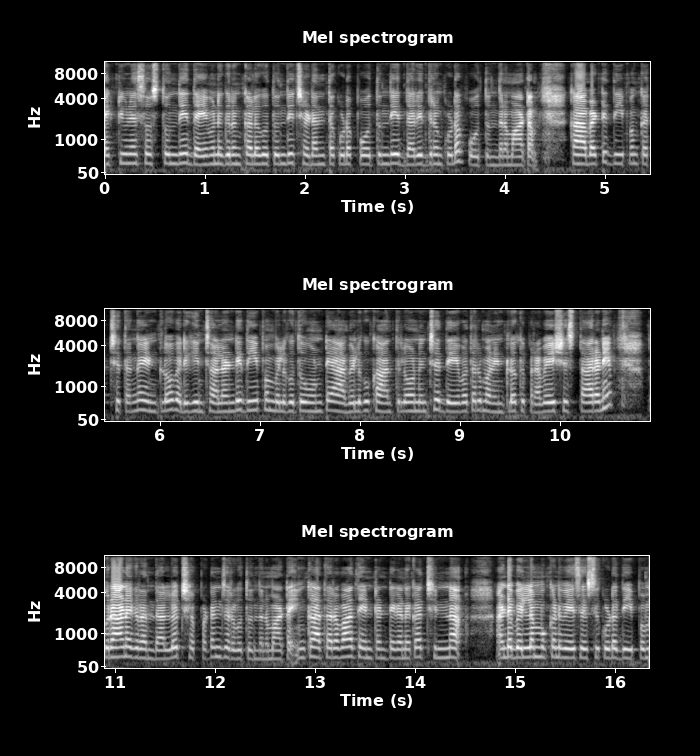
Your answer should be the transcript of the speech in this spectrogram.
యాక్టివ్నెస్ వస్తుంది దైవనుగ్రహం కలుగుతుంది చెడంతా కూడా పోతుంది దరిద్రం కూడా పోతుందనమాట కాబట్టి దీపం ఖచ్చితంగా ఇంట్లో వెలిగించాలండి. దీపం వెలుగుతూ ఉంటే ఆ వెలుగు కాంతిలో నుంచే దేవతలు మన ఇంట్లోకి ప్రవేశిస్తారని పురాణ గ్రంథాల్లో చెప్పడం జరుగుతుందనమాట ఇంకా ఆ తర్వాత ఏంటంటే కనుక చిన్న అంటే బెల్లం ముక్కను వేసేసి కూడా దీపం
